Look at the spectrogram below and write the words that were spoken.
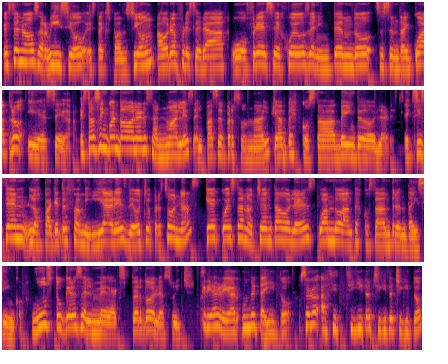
Este nuevo servicio, esta expansión, ahora ofrecerá o ofrece juegos de Nintendo 64 y de Sega. Está a 50 dólares anuales el pase personal, que antes costaba 20 dólares. Existen los paquetes familiares de 8 personas que cuestan 80 dólares cuando antes costaban 35. Gus, tú que eres el mega experto de la Switch. Quería agregar un detallito, solo así chiquito, chiquito, chiquito,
